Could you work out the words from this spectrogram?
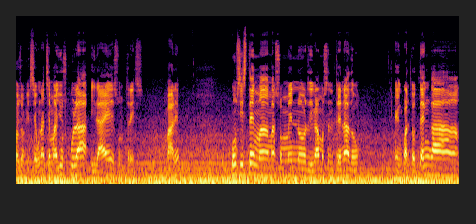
pues yo que sé, una H mayúscula y la E es un 3, ¿vale? Un sistema más o menos, digamos, entrenado, en cuanto tenga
